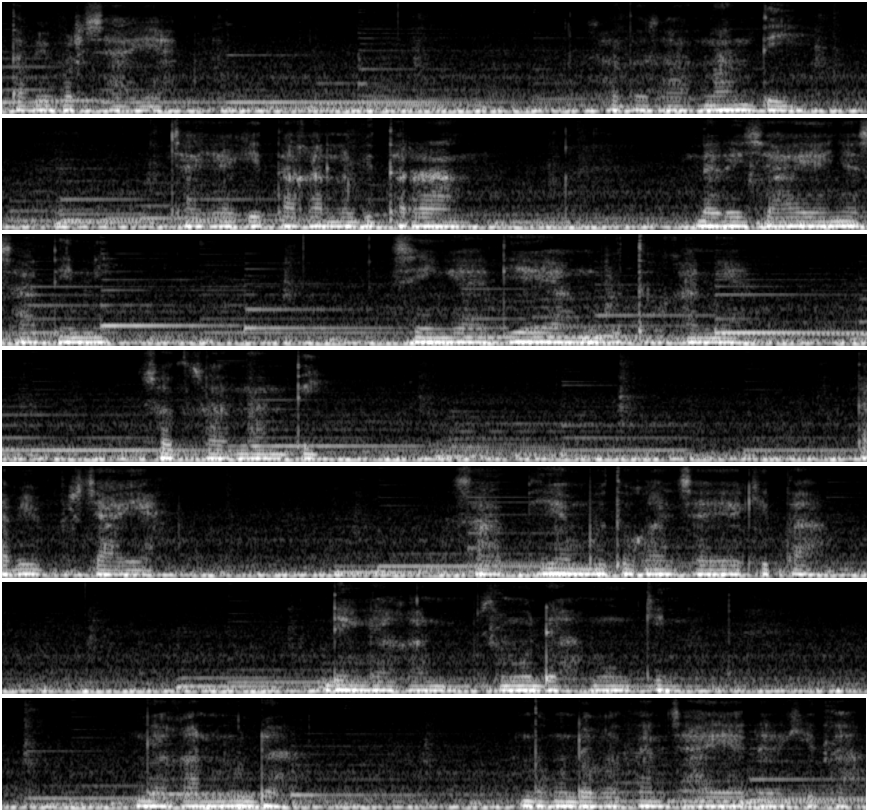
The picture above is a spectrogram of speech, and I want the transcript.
Tapi percaya, suatu saat nanti cahaya kita akan lebih terang dari cahayanya saat ini sehingga dia yang membutuhkannya suatu saat nanti. Tapi percaya saat dia membutuhkan cahaya kita dia nggak akan semudah mungkin nggak akan mudah untuk mendapatkan cahaya dari kita.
